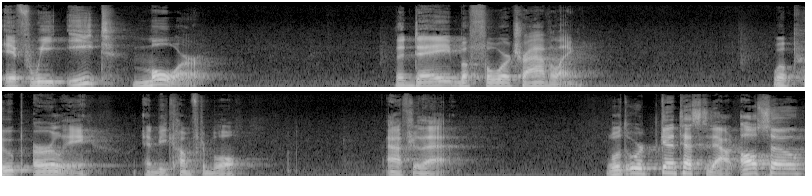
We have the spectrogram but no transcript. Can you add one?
If we eat more the day before traveling, we'll poop early and be comfortable after that. We'll, we're going to test it out. Also,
